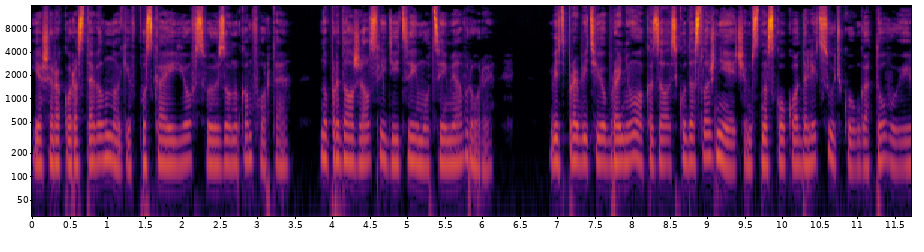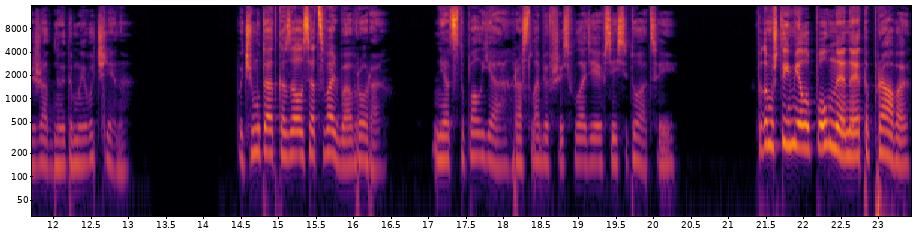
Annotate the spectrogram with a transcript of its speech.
Я широко расставил ноги, впуская ее в свою зону комфорта, но продолжал следить за эмоциями Авроры — ведь пробить ее броню оказалось куда сложнее, чем с наскоку одолеть сучку, готовую и жадную до моего члена. «Почему ты отказалась от свадьбы, Аврора?» Не отступал я, расслабившись, владея всей ситуацией. «Потому что имела полное на это право!»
